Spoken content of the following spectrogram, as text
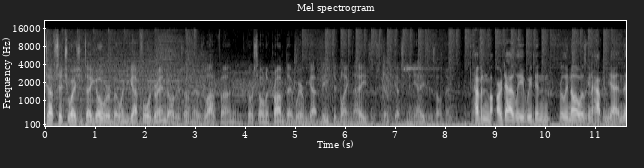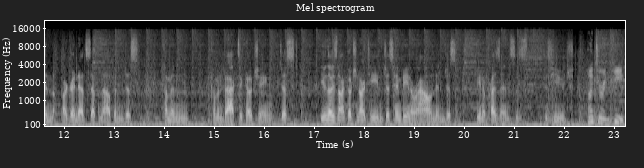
tough situation to take over, but when you got four granddaughters on there, it was a lot of fun. And of course, the only problem that we ever got beat, they blamed the hazes because we got so many hazes on there. Having our dad leave, we didn't really know what was going to happen yet, and then our granddad stepping up and just coming, coming back to coaching. Just even though he's not coaching our team, just him being around and just being a presence is is huge. Hunter and Heath,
